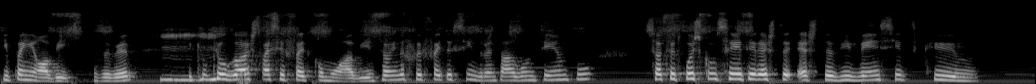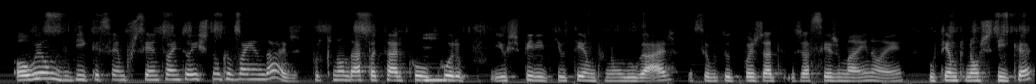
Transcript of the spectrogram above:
tipo em hobby, estás a ver? Uhum. Aquilo que eu gosto vai ser feito como hobby. Então ainda foi feito assim durante algum tempo, só que eu depois comecei a ter esta, esta vivência de que ou eu me dedico a 100% ou então isto nunca vai andar, porque não dá para estar com uhum. o corpo e o espírito e o tempo num lugar, sobretudo depois já, já seres mãe, não é? O tempo não estica,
